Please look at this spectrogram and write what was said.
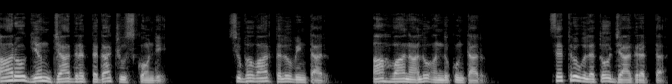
ఆరోగ్యం జాగ్రత్తగా చూసుకోండి. శుభవార్తలు వింటారు. ఆహ్వానాలు అందుకుంటారు. శత్రువులతో జాగ్రత్త.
